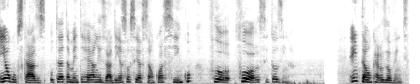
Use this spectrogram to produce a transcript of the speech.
Em alguns casos, o tratamento é realizado em associação com a 5-fluorocitosina. Então, caros ouvintes,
